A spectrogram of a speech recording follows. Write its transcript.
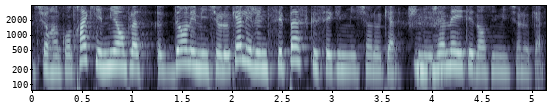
sur un contrat qui est mis en place dans les missions locales et je ne sais pas ce que c'est qu'une mission locale. Je n'ai Mhm. jamais été dans une mission locale.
